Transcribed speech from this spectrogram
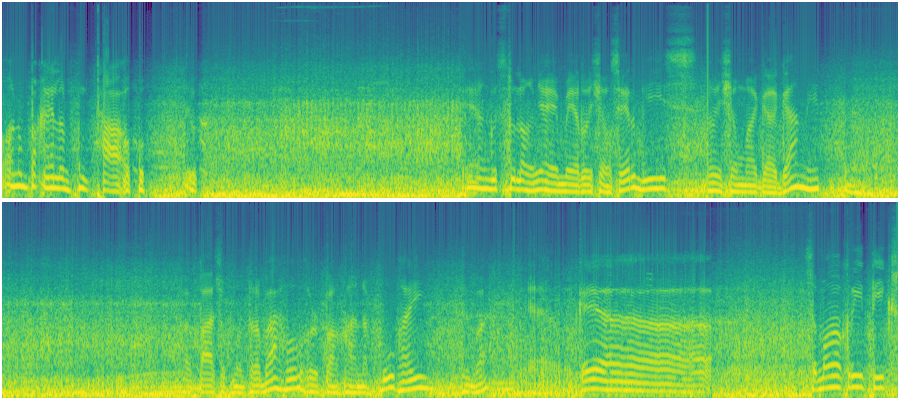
O anong pakialam ng tao? Di ba eh ang gusto lang niya eh meron siyang service meron siyang magagamit. Papasok ng trabaho or panghanap buhay di ba? Kaya sa mga critics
